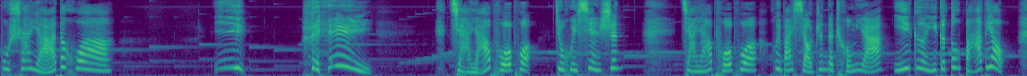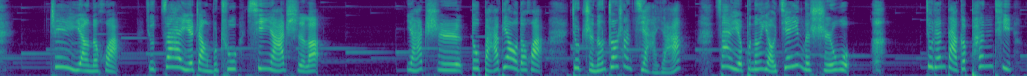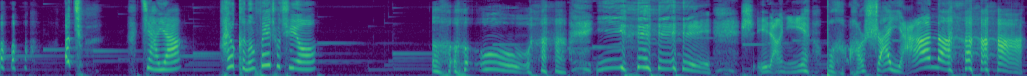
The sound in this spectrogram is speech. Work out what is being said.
不刷牙的话，咦，嘿嘿，假牙婆婆就会现身。假牙婆婆会把小珍的虫牙一个一个都拔掉，这样的话，就再也长不出新牙齿了。牙齿都拔掉的话，就只能装上假牙，再也不能咬坚硬的食物，就连打个喷嚏，啊啊啊！啊去，假牙还有可能飞出去哦。哦 哦，哈哈，咦嘿嘿嘿，谁让你不好好刷牙呢？哈哈哈！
